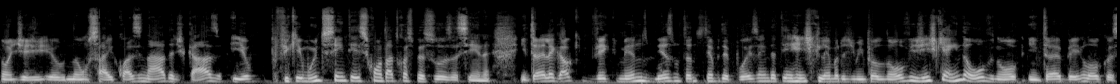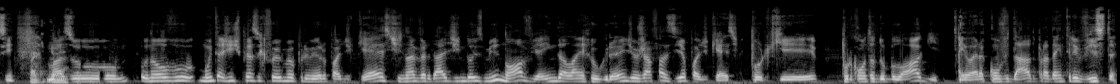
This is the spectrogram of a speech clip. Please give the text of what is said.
onde eu não saí quase nada de casa, e eu fiquei muito sem ter esse contato com as pessoas, assim, né? Então é legal que ver que menos, mesmo tanto tempo depois, ainda tem gente que lembra de mim pelo novo e gente que ainda ouve novo. Então é bem louco, assim. Mas o, o novo, muita gente pensa que foi o meu primeiro podcast, e na verdade verdade, em 2009, ainda lá Rio Grande, eu já fazia podcast, porque por conta do blog, eu era convidado para dar entrevista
